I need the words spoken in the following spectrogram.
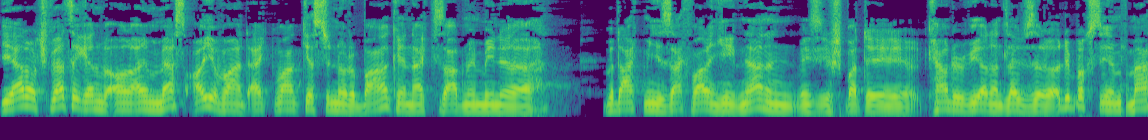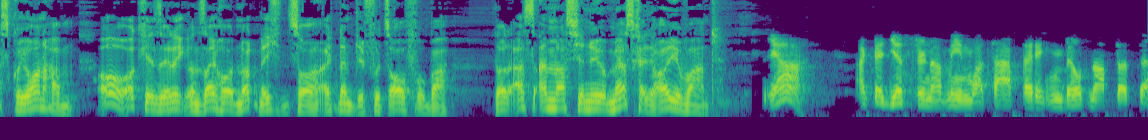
Ja, dat schwert sich in einem Mess eingewandt. Ich war gestern nur der Bank und ich sagte mir meine, bedacht mir gesagt, war ich nicht nennen, wenn sie gespannt die Counter wieder, dann glauben sie, oh, du brauchst die Maske on haben. Oh, okay, ich, und sei heute noch nicht, und so, ich nehm die Fuß auf, aber dort ist ein bisschen nur Maske eingewandt. Ja, ik deed gisteren op mijn WhatsApp dat ik een beeld heb dat uh,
